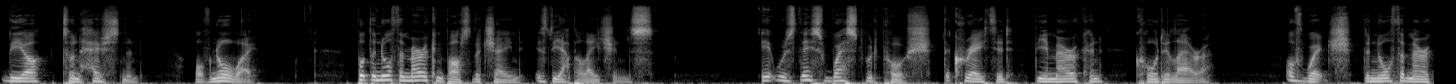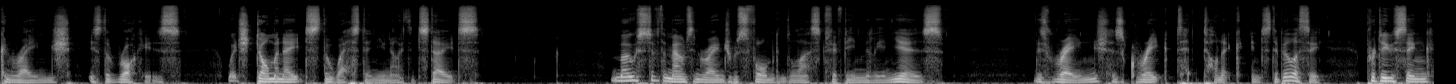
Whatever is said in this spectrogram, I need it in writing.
the Jotunheimen of Norway. But the North American part of the chain is the Appalachians, it was this westward push that created the American Cordillera, of which the North American range is the Rockies, which dominates the western United States. Most of the mountain range was formed in the last 15 million years. This range has great tectonic instability, producing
